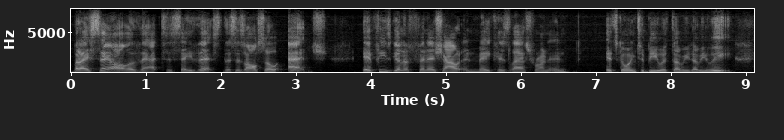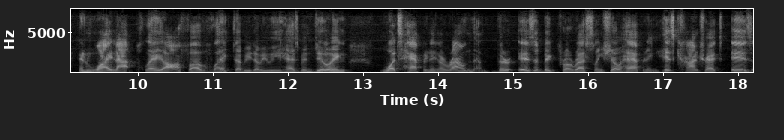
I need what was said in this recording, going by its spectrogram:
But I say all of that to say this: this is also Edge. If he's going to finish out and make his last run, and it's going to be with WWE, and why not play off of like WWE has been doing? what's happening around them. There is a big pro wrestling show happening. His contract is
